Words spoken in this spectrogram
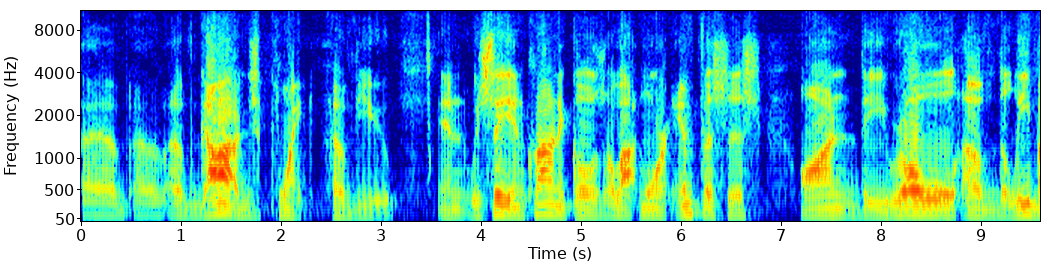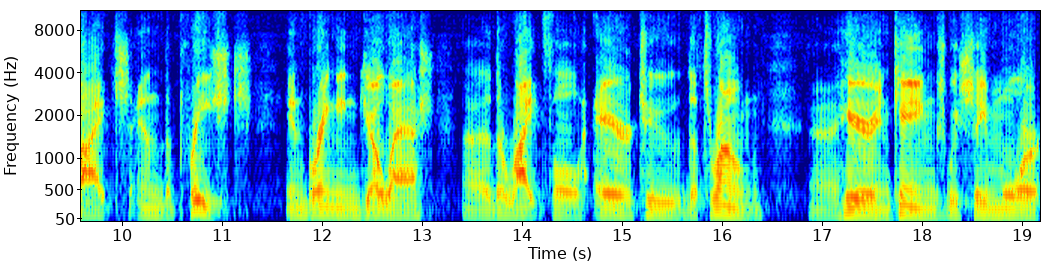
of, of, of God's point of view. And we see in Chronicles a lot more emphasis on the role of the Levites and the priests in bringing Joash, uh, the rightful heir to the throne. Uh, here in Kings, we see more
